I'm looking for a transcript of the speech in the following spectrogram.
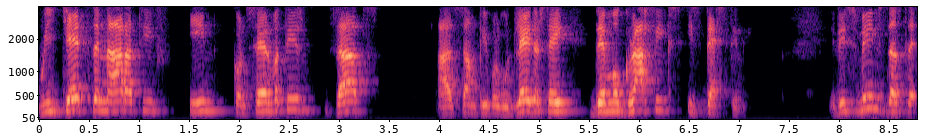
we get the narrative in conservatism that, as some people would later say, demographics is destiny. This means that the,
